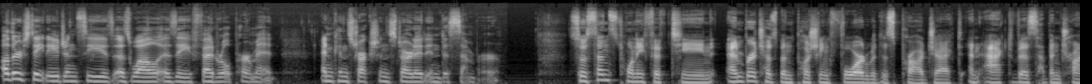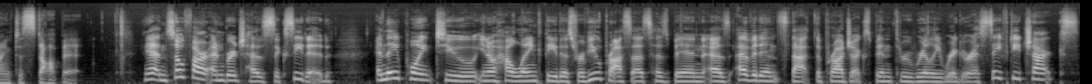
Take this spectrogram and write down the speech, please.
other state agencies as well as a federal permit, and construction started in December. So, since 2015, Enbridge has been pushing forward with this project, and activists have been trying to stop it. Yeah, and so far, Enbridge has succeeded. And they point to, you know, how lengthy this review process has been as evidence that the project's been through really rigorous safety checks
